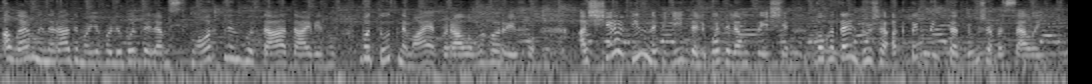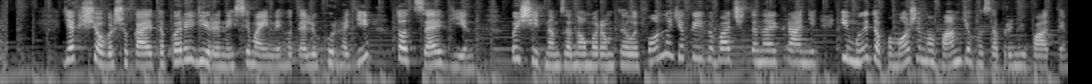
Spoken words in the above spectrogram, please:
Але ми не радимо його любителям снорклінгу та дайвінгу, бо тут немає коралового рифу. А ще він не підійде любителям тиші, бо готель дуже активний та дуже веселий. Якщо ви шукаєте перевірений сімейний готель у Хургаді, то це він. Пишіть нам за номером телефону, який ви бачите на екрані, і ми допоможемо вам його забронювати.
